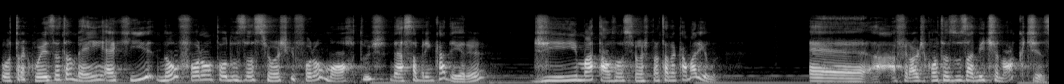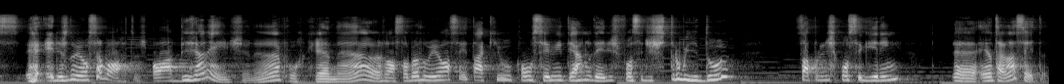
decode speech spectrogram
outra coisa também é que não foram todos os anciões que foram mortos nessa brincadeira de matar os anciões pra estar na Camarilla. É, afinal de contas, os Amit Noctis, eles não iam ser mortos, obviamente, né? Porque, né, os Sombra não iam aceitar que o conselho interno deles fosse destruído só para eles conseguirem é, entrar na seita.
